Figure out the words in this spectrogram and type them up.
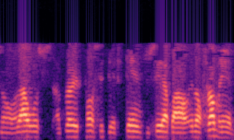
So that was a very positive thing to see about, you know, from him.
